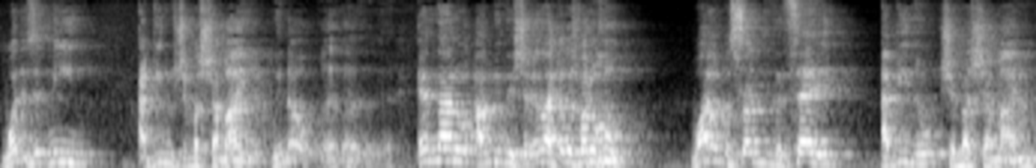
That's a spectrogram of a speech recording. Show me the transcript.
what does it mean, avinu shebashamayim? We know, en lanu Why all of a sudden did it say Abinu Sheba Shamayim?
